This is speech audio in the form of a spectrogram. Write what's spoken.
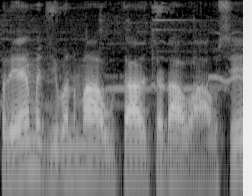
પ્રેમ જીવનમાં ઉતાર ચઢાવ આવશે.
